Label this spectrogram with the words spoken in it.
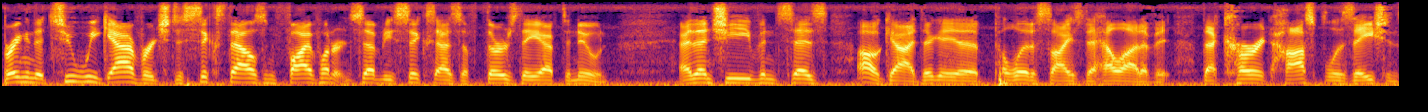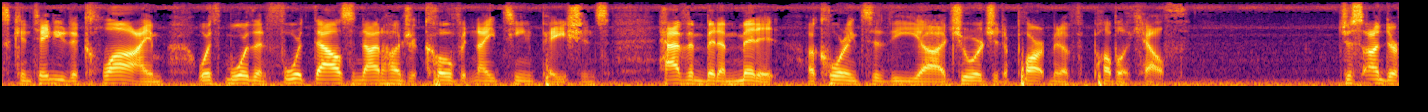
bringing the two-week average to 6,576 as of Thursday afternoon. And then she even says, "Oh God, they're going to politicize the hell out of it." That current hospitalizations continue to climb, with more than 4,900 COVID-19 patients having been admitted, according to the uh, Georgia Department of Public Health. Just under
